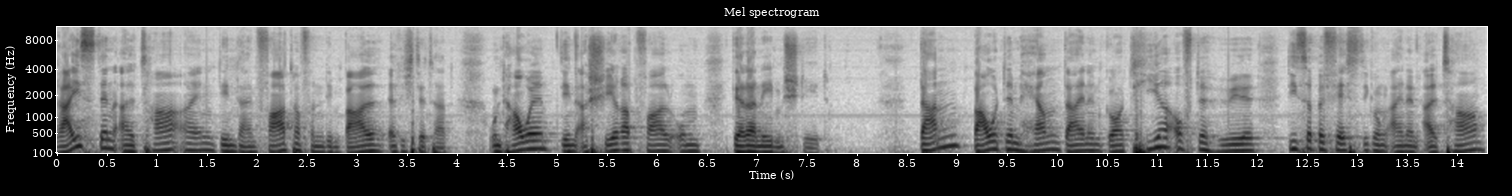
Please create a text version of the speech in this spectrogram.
reiß den Altar ein, den dein Vater von dem Baal errichtet hat, und haue den Aschera-Pfahl um, der daneben steht. Dann bau dem Herrn deinen Gott hier auf der Höhe dieser Befestigung einen Altar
